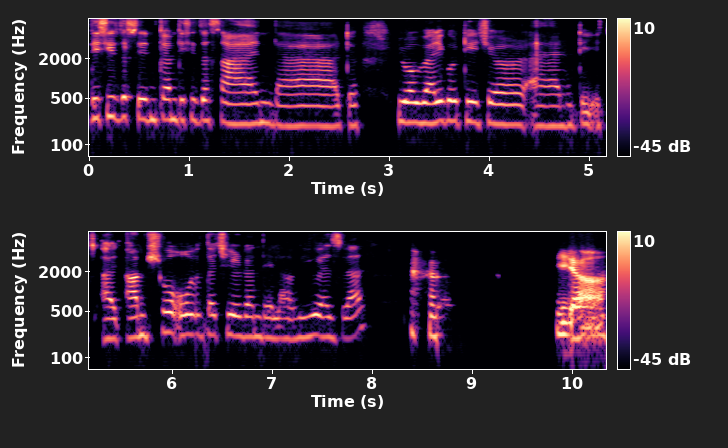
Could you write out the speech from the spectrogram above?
This is the symptom, this is a sign that you're a very good teacher, and teach. I, I'm sure all the children they love you as well. Yeah.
